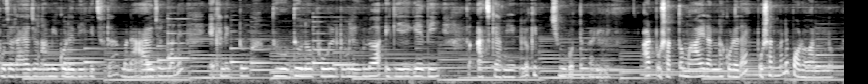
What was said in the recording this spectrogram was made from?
পুজোর আয়োজন আমি করে দিই কিছুটা। মানে আয়োজন মানে এখানে একটু ধূপ ধুনো, ফুল টুল এগুলো এগিয়ে এগিয়ে দিই। তো আজকে আমি এগুলো কিচ্ছু করতে পারিনি। আর প্রসাদ তো মাই রান্না করে দেয়। প্রসাদ মানে পরমান্ন,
